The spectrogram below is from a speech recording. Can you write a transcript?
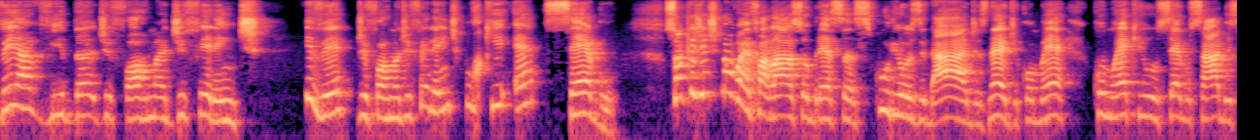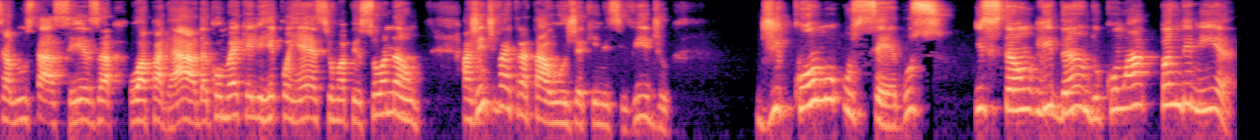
vê a vida de forma diferente. E vê de forma diferente porque é cego. Só que a gente não vai falar sobre essas curiosidades, né, de como é, como é que o cego sabe se a luz está acesa ou apagada, como é que ele reconhece uma pessoa, não. A gente vai tratar hoje aqui nesse vídeo de como os cegos estão lidando com a pandemia.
